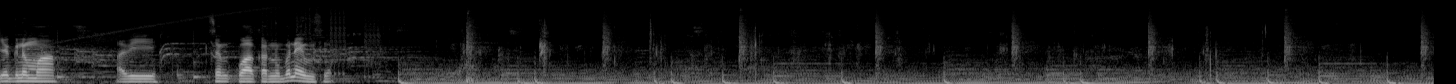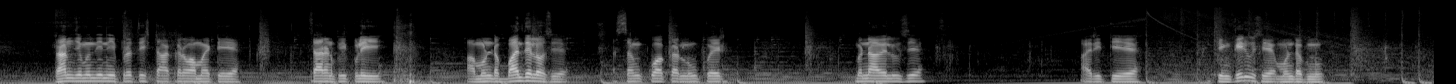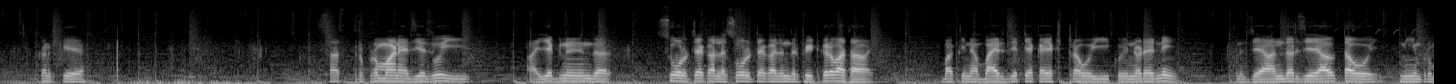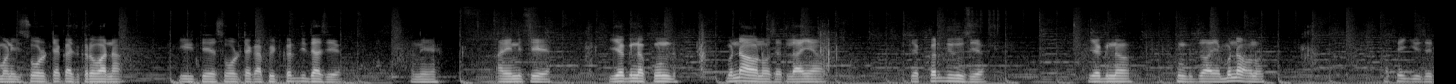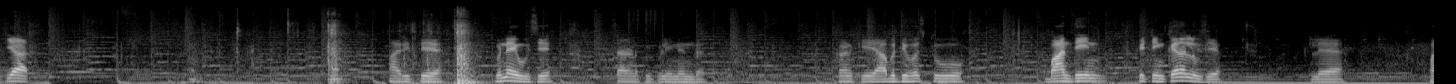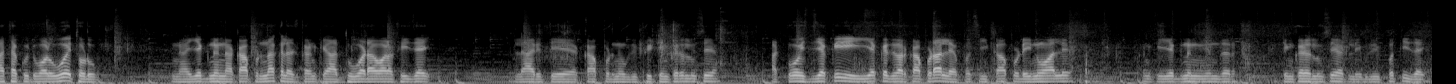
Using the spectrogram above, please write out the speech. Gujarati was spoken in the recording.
યજ્ઞમાં આવી શંકુ આકારનું બનાવ્યું છે. રામજી મંદિરની પ્રતિષ્ઠા કરવા માટે ચારણ પીપળી આ મંડપ બાંધેલો છે. શંકુ આકારનું ઉપર બનાવેલું છે. આ રીતે ફિટિંગ કર્યું છે મંડપનું. કારણ કે શાસ્ત્ર પ્રમાણે જે જોઈ, આ યજ્ઞની અંદર સોળ ટેકા એટલે સોળ ટેકા અંદર ફિટ કરવા થાય. બાકીના બહાર જે ટેકા એક્સ્ટ્રા હોય એ કોઈ નડે નહીં. પણ જે અંદર જે આવતા હોય, નિયમ પ્રમાણે સોળ ટેકા જ કરવાના. એ રીતે સોળ ટેકા ફિટ કરી દીધા છે. અને આની નીચે યજ્ઞ કુંડ બનાવવાનો છે, એટલે અહીંયા ચેક કરી દીધું છે. યજ્ઞ કુંડ જો અહીંયા બનાવવાનો થઈ ગયું છે ત્યાર. આ રીતે બનાવ્યું છે ચારણ પીપળીની અંદર. કારણ કે આ બધી વસ્તુ બાંધીને ફિટિંગ કરેલું છે. એટલે માથાકૂટવાળું હોય થોડુંક. અને યજ્ઞના કાપડ નાખેલા છે કારણ કે આ ધુવાડાવાળા થઈ જાય. એટલે આ રીતે કાપડનું બધું ફિટિંગ કરેલું છે. આ ટોચ જે કરી એક જ વાર કાપડ હાલે પછી કાપડ એ ન હાલે કારણ કે યજ્ઞની અંદર ફિટિંગ કરેલું છે એટલે એ બધું પતી જાય.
